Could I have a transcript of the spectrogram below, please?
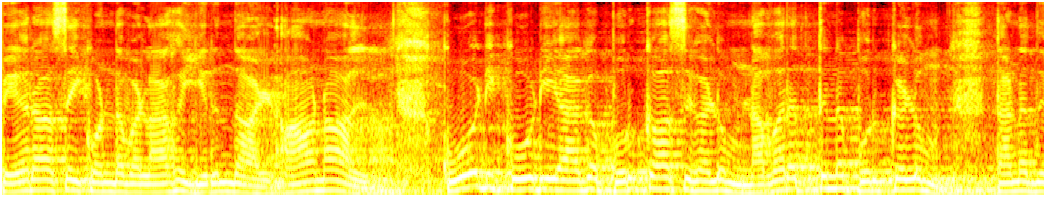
பேராசை கொண்டவளாக இருந்தாள். ஆனால் கோடி கோடியாக பொற்காசுகளும் நவரத்தின பொருட்களும் தனது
